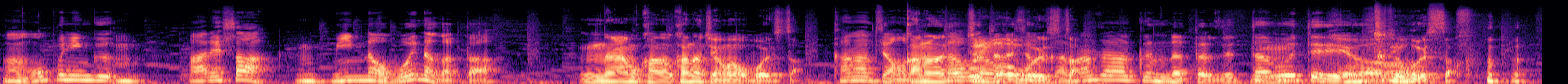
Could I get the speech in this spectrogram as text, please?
うんオープニング、うん。あれさうん。みんな覚えなかった？なあもうかかなちゃんは覚えてた。かなちゃんは絶対覚えてたでしょ。かなちゃんは覚えてた。金沢君だったら絶対覚えてるよ、本当に覚えてた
